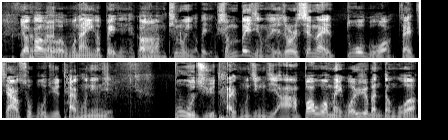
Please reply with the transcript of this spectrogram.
要告诉吴楠一个背景，也告诉啊我们听众一个背景。什么背景呢？也就是现在多国在加速布局太空经济。布局太空经济啊，包括美国、日本等国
